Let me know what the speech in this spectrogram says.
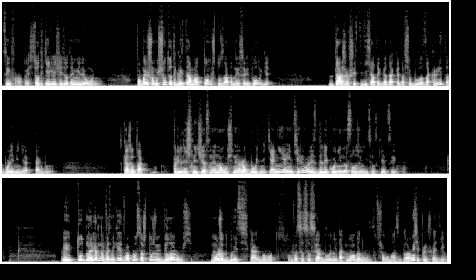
цифра. То есть все-таки речь идет о миллионе. По большому счету это говорит нам о том, что западные советологи даже в 60-х годах, когда все было закрыто, более-менее, как бы, скажем так, приличные, честные научные работники, они ориентировались далеко не на солженицынские цифры. И тут, наверное, возникает вопрос, а что же в Беларуси? Может быть, как бы вот в СССР было не так много, но что у нас в Беларуси происходило.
